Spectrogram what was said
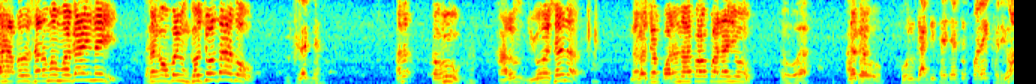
અને. આપણે તો શરમમાં મગાય નહીં. નકર ઉપર ઊંધો ચોતા હતો એટલે જ ને. અને કહું હારું જીવો હશે ને? નકર જો પર ના પાવ પાડા તો ફૂલ ગાડી થઈ જાય તો પરાય ખરી હો.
